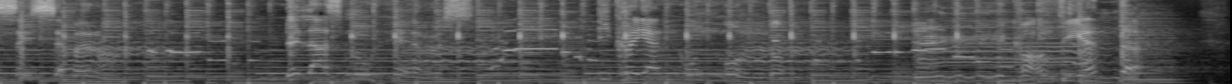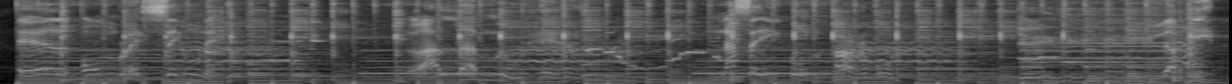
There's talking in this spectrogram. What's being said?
se separan de las mujeres y crean un mundo de contienda. El hombre se une a la mujer, nace un árbol de la vida.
